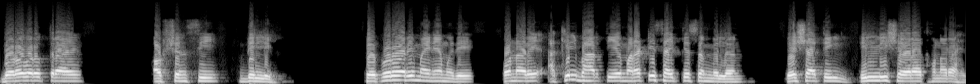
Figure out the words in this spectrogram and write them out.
बरोबर उत्तर आहे ऑप्शन सी दिल्ली. फेब्रुवारी महिन्यामध्ये होणारे अखिल भारतीय मराठी साहित्य संमेलन देशातील दिल्ली शहरात होणार आहे.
